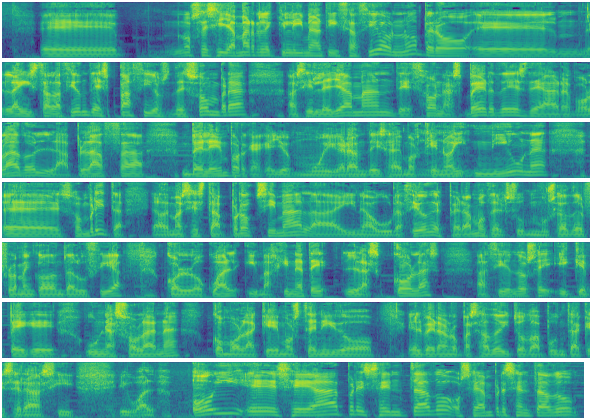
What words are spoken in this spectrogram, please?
no sé si llamarle climatización, ¿no? Pero eh, la instalación de espacios de sombra, así le llaman, de zonas verdes, de arbolado en la Plaza Belén, porque aquello es muy grande y sabemos que no hay ni una eh, sombrita. Además está próxima la inauguración, esperamos, del Museo del Flamenco de Andalucía, con lo cual imagínate las colas haciéndose y que pegue una solana como la que hemos tenido el verano pasado y todo apunta a que será así igual. Hoy eh, se ha presentado o se han presentado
